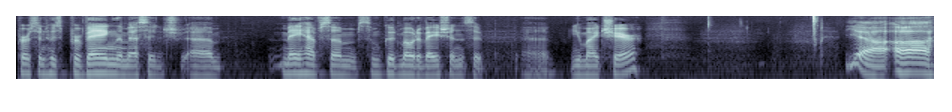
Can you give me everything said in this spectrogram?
person who's purveying the message um, may have some some good motivations that uh, you might share. Yeah, uh,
